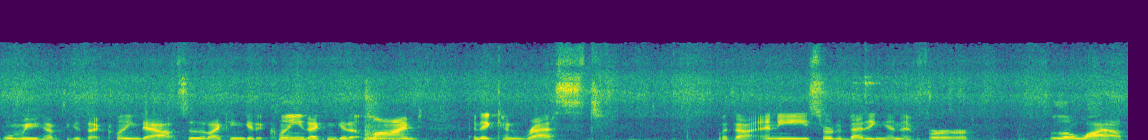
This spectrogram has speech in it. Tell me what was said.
when we have to get that cleaned out so that I can get it cleaned, I can get it limed, and it can rest without any sort of bedding in it for a little while.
